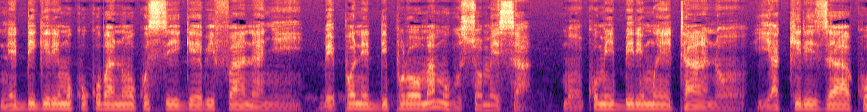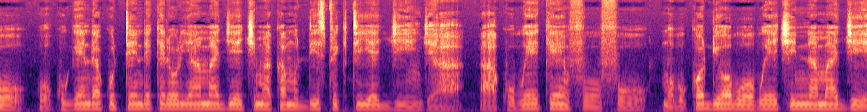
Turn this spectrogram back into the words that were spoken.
ne digiri mu kukuba n'okusiiga ebifaananyi beppo ne dipulooma mu busomesa. Mu 2005 yakkirizaako okugenda ku ttendekero ly'amagye ekimaka mu disitulikiti y'ejjinja akubweko enfuufu mu bukodyo obwo obw'ekinnamagye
